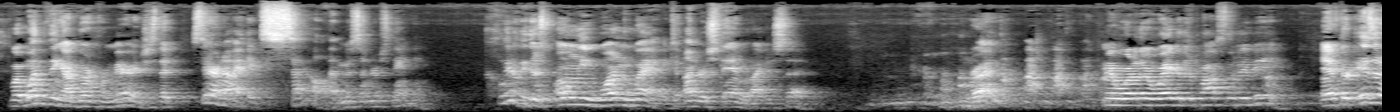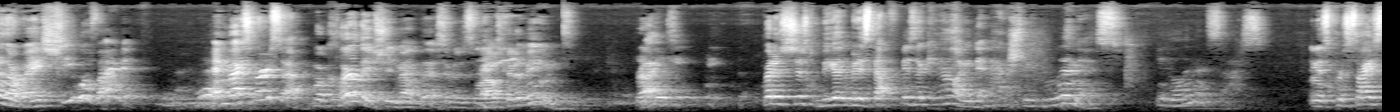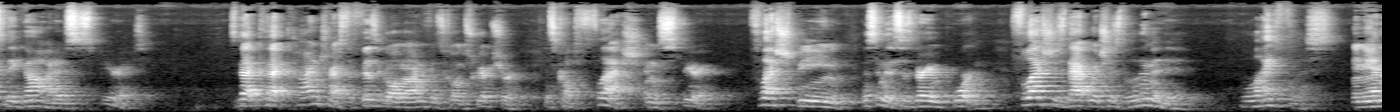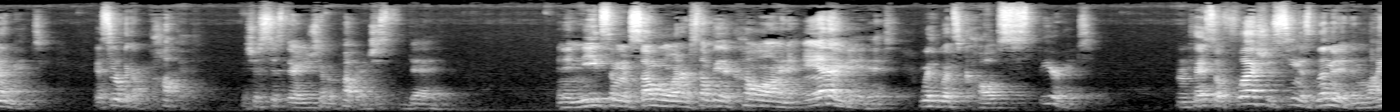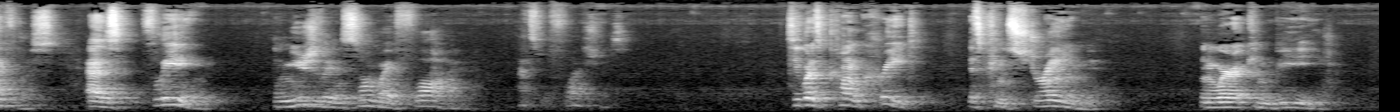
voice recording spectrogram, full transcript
But one thing I've learned from marriage is that Sarah and I excel at misunderstanding. Clearly, there's only one way to understand what I just said. Right? I mean, what other way could there possibly be? And if there is another way, she will find it. And vice versa. Well, clearly she meant this. It was what else could it mean? Right? But it's just because, but it's that physicality that actually limits, it limits us. And it's precisely God as Spirit. So that, that contrast of physical and non-physical in Scripture is called flesh and spirit. Flesh being, listen to this, this is very important. Flesh is that which is limited, lifeless, inanimate. It's sort of like a puppet. It just sits there and you just have a puppet, it's just dead. And it needs someone, someone, or something to come along and animate it with what's called spirit. Okay, so flesh is seen as limited and lifeless, as fleeting, and usually in some way flawed. That's what flesh is. See, what is concrete is constrained in where it can be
